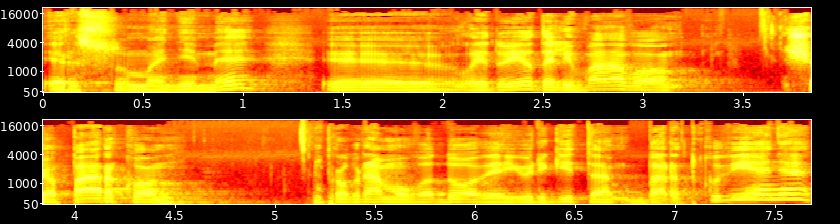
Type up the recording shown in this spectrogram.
ir su manimi e, laidoje dalyvavo šio parko programų vadovė Jurgita Bartkuvienė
